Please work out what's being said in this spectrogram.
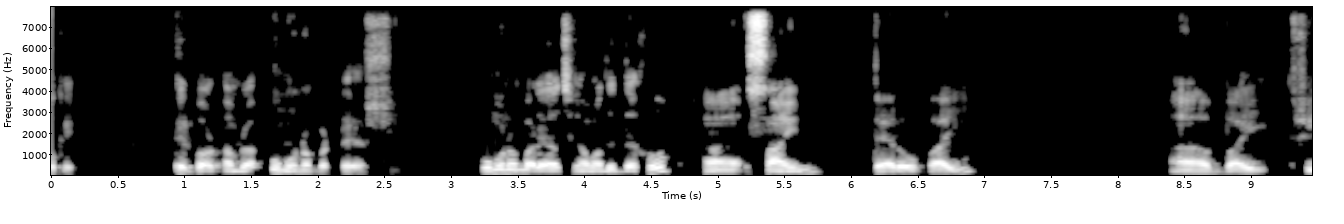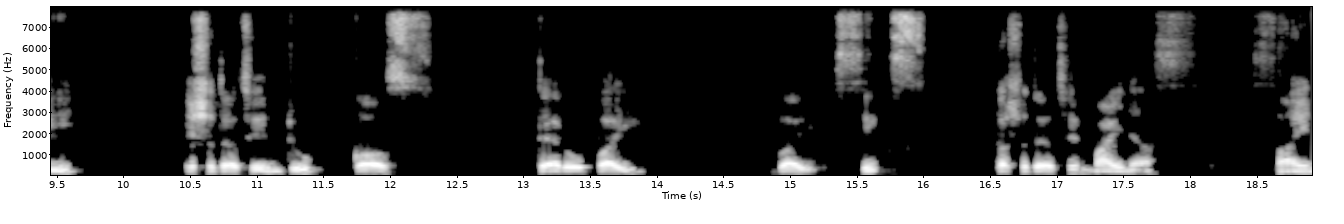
ওকে এরপর আমরা উমো নম্বরটায় আসছি উমো নম্বরে আছে আমাদের, দেখো সাইন তেরো পাই বাই থ্রি, এর সাথে আছে ইন্টু কস তেরো পাই বাই সিক্স, তার সাথে আছে minus sine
